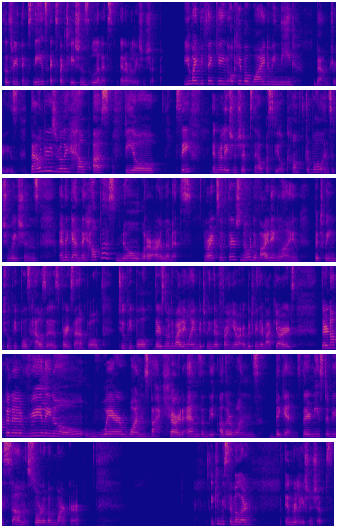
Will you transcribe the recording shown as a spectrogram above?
So, three things needs, expectations, limits in a relationship. You might be thinking, okay, but why do we need boundaries? Boundaries really help us feel safe in relationships, they help us feel comfortable in situations, and again, they help us know what are our limits, right? So, if there's no dividing line between two people's houses, for example, two people, there's no dividing line between their front yard or between their backyards, they're not going to really know where one's backyard ends and the other one's begins. There needs to be some sort of a marker. It can be similar in relationships.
